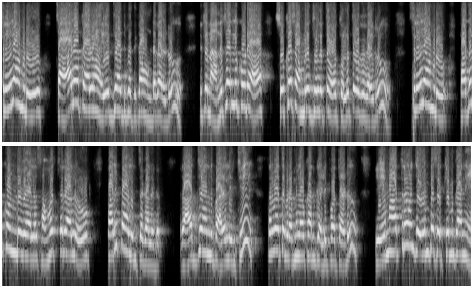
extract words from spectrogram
శ్రీరాముడు చాలా కాలం అయోధ్యాధిపతిగా ఉండగలడు. ఇతని అనుచరులు కూడా సుఖ సమృద్ధులతో తొలతూగగలరు. శ్రీరాముడు పదకొండు వేల సంవత్సరాలు పరిపాలించగలడు. రాజ్యాన్ని పాలించి తర్వాత బ్రహ్మలోకానికి వెళ్ళిపోతాడు. ఏమాత్రం జయింప శక్యము కానీ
